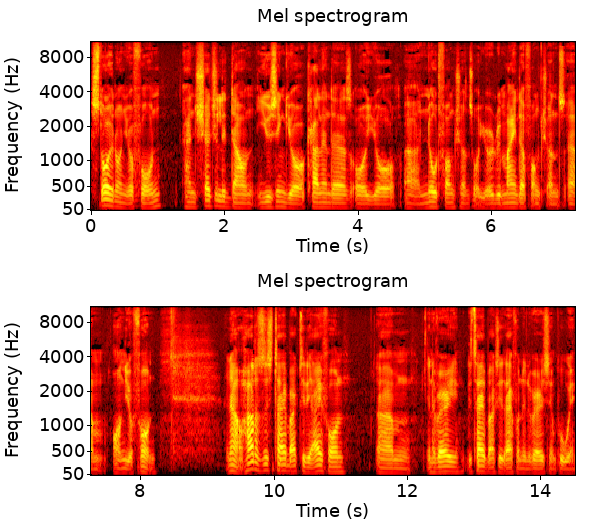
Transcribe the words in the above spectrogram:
store it on your phone, and schedule it down using your calendars or your uh, note functions or your reminder functions um, on your phone. Now, how does this tie back to the iPhone? Um, in a very, the to the iPhone in a very simple way.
